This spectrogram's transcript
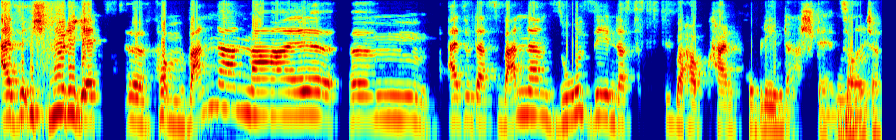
Also ich würde jetzt äh, vom Wandern mal, ähm, also das Wandern so sehen, dass es überhaupt kein Problem darstellen mhm. sollte.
